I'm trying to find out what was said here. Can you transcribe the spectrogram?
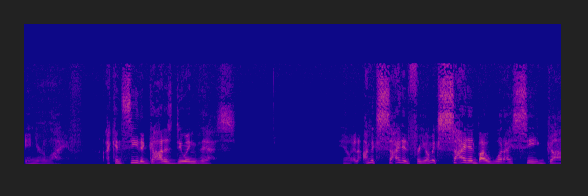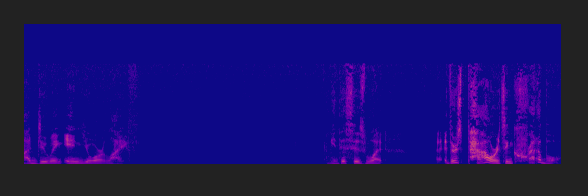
in your life. I can see that God is doing this. You know, and I'm excited for you. I'm excited by what I see God doing in your life. I mean, this is what, there's power. It's incredible.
